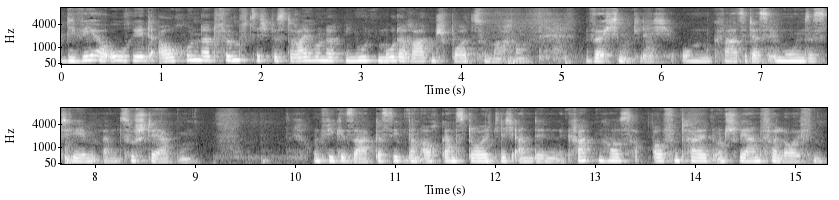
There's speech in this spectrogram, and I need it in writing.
die WHO rät auch 150 bis 300 Minuten moderaten Sport zu machen, wöchentlich, um quasi das Immunsystem ähm, zu stärken. Und wie gesagt, das sieht man auch ganz deutlich an den Krankenhausaufenthalten und schweren Verläufen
